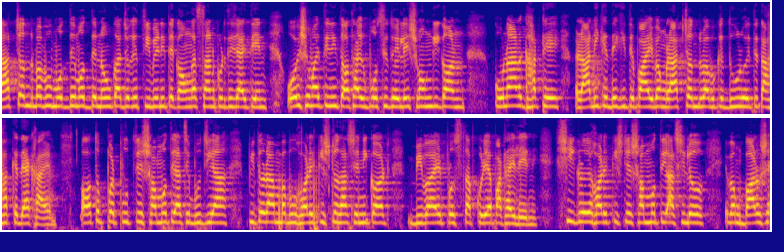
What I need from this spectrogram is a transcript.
রাজচন্দ্রবাবু মধ্যে মধ্যে নৌকা যোগে ত্রিবেণীতে গঙ্গা স্নান করিতে যাইতেন। ওই সময় তিনি তথায় উপস্থিত হইলে সঙ্গীগণ কোনার ঘাটে রানীকে দেখিতে পায় এবং রাজচন্দ্রবাবুকে দূর হইতে তাহাকে দেখায়। অতঃপর পুত্রের সম্মতি আছে বুঝিয়া পিতরামবাবু হরেকৃষ্ণ দাসের নিকট বিবাহের প্রস্তাব করিয়া পাঠাইলেন। শীঘ্রই হরেকৃষ্ণের সম্মতি আসিল এবং বারোশো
